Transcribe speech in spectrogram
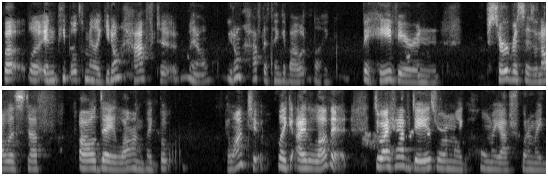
But and people tell me like you don't have to, you know, you don't have to think about like behavior and services and all this stuff all day long. Like, but I want to. Like, I love it. Do I have days where I'm like, oh my gosh, what am I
